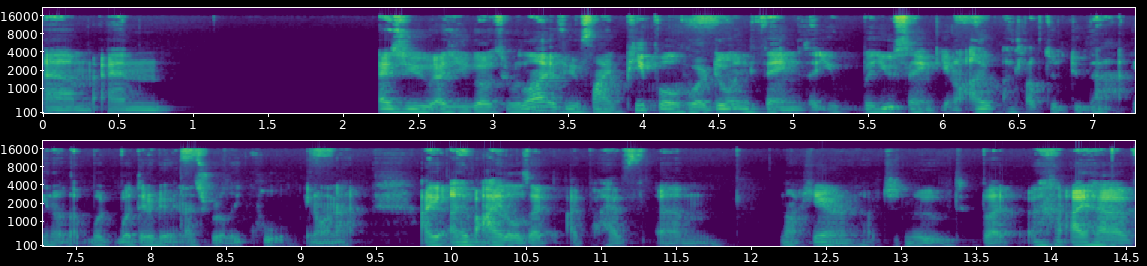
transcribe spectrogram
um, and as you as you go through life, you find people who are doing things that you but you think you know I, would love to do that you know that what, what they're doing that's really cool you know and I I, I have idols I, I have um, not here I've just moved but I have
